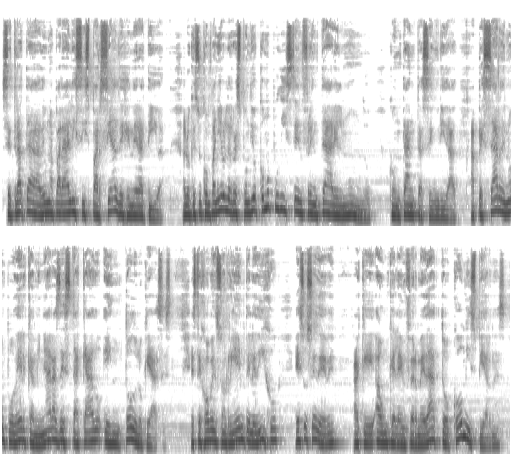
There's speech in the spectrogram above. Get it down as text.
se trata de una parálisis parcial degenerativa, a lo que su compañero le respondió ¿Cómo pudiste enfrentar el mundo con tanta seguridad? A pesar de no poder caminar, has destacado en todo lo que haces. Este joven sonriente le dijo Eso se debe a que, aunque la enfermedad tocó mis piernas,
